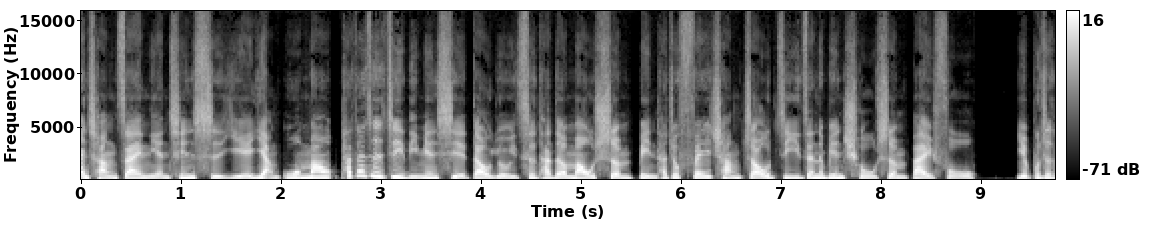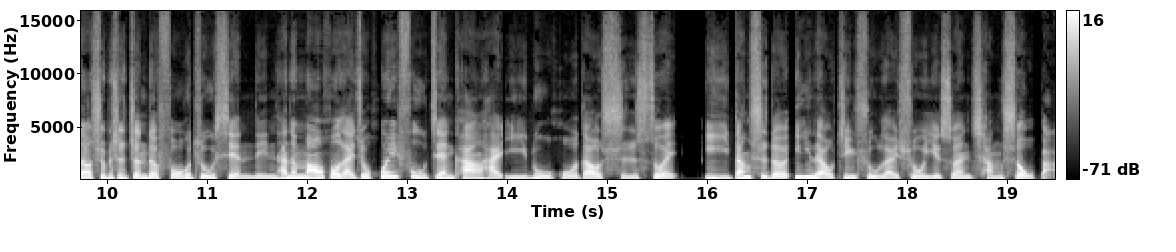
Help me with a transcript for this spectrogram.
赖长在年轻时也养过猫，他在日记里面写到，有一次他的猫生病，他就非常着急，在那边求神拜佛，也不知道是不是真的佛祖显灵，他的猫后来就恢复健康，还一路活到十岁，以当时的医疗技术来说，也算长寿吧。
